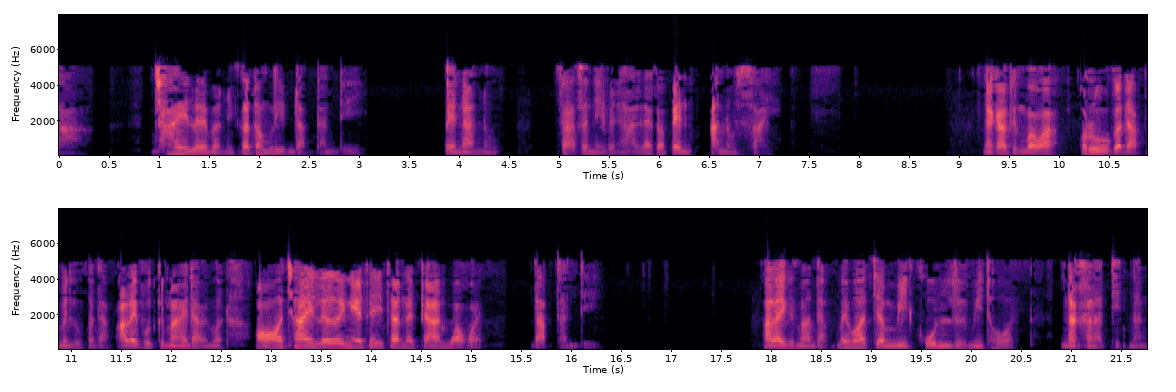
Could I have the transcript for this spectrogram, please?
ลา ใช่เลยแบบนี้ก็ต้องรีบดับทันที เป็นอนุศาสนีปัญหาและก็เป็นอนุสัยนะครับ ถึงบอกว่า รู้ก็ดับไม่รู้ก็ดับ อะไรผุดขึ้นมาให้ดับไปหมด อ๋อใช่เลย เนี่ยที่ท่านอาจารย์บอกไว้ ดับทันที อะไรขึ้นมาดับ ไม่ว่าจะมีคุณหรือมีโทษณขณะจิตนั้น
